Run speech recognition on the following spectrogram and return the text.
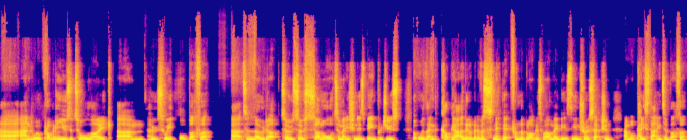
Uh, and we'll probably use a tool like um, Hootsuite or Buffer uh, to load up. So, so some automation is being produced, but we'll then copy out a little bit of a snippet from the blog as well. Maybe it's the intro section and we'll paste that into buffer.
